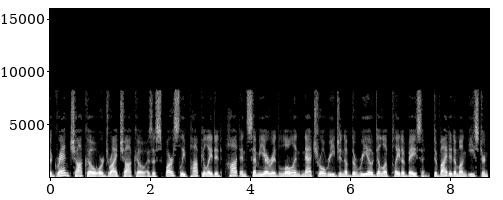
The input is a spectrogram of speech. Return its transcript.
The Gran Chaco or Dry Chaco is a sparsely populated, hot and semi-arid lowland natural region of the Rio de la Plata basin, divided among eastern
